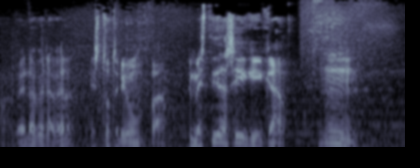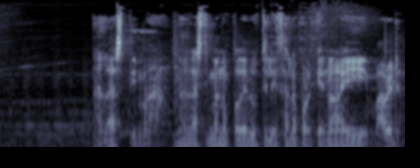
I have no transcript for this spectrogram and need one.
A ver, a ver, a ver. Esto triunfa. Embestida psíquica. Mm. Una lástima. Una lástima no poder utilizarla porque no hay... A ver,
